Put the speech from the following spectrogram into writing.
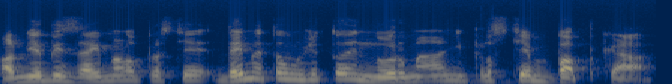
ale mě by zajímalo prostě, dejme tomu, že to je normální prostě babka.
